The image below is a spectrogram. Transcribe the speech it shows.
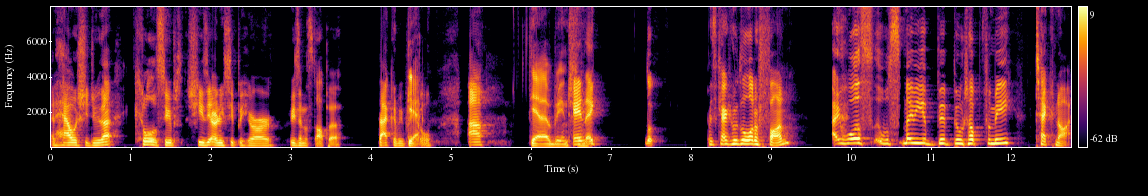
And how would she do that? Kill all the soups. She's the only superhero who's going to stop her. That could be pretty Yeah. cool. Uh, Yeah, that would be interesting. and I, look, this character was a lot of fun. I was it was maybe a bit built up for me. Tech Knight.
